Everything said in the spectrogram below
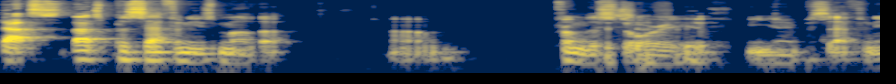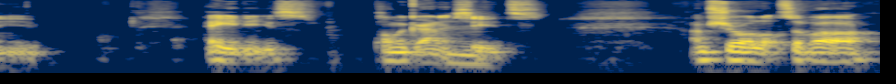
that's that's Persephone's mother, um, from the Persephone. story of you know Persephone, Hades, pomegranate mm. seeds. I'm sure lots of our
